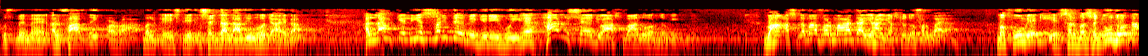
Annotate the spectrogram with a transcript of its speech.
اس میں میں الفاظ نہیں پڑھ رہا، بلکہ اس لیے کہ سجدہ لازم ہو جائے گا۔ اللہ کے لیے سجدے میں گری ہوئی ہے ہر شے جو آسمانوں اور زمین میں۔ وہاں اسلمہ فرمایا تھا، یہاں یسود فرمایا۔ مفہوم ایک ہی ہے سرب سجود ہونا،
